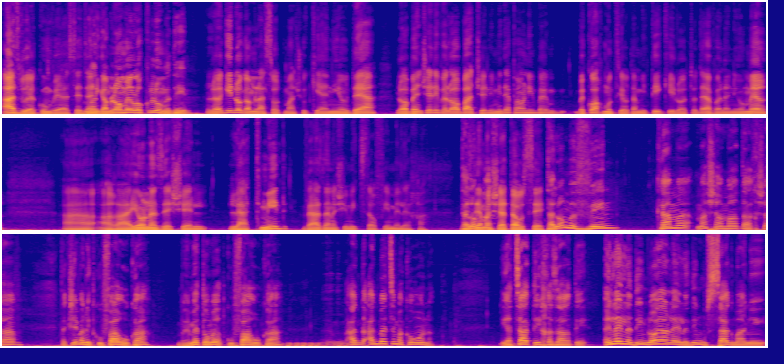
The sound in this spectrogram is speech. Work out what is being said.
אז הוא יקום ויעשה את זה. מד- אני גם לא אומר לו כלום. מדהים. לא אגיד לו גם לעשות משהו, כי אני יודע, לא הבן שלי ולא הבת שלי. מדי פעם אני בכוח מוציא אותם איתי, כאילו, אתה יודע, אבל אני אומר, הרעיון הזה של להתמיד, ואז אנשים מצטרפים אליך. אתה וזה לא- מה שאתה עושה. אתה לא מבין כמה, מה שאמרת עכשיו, תקשיב, אני תקופה ארוכה, באמת אומר, תקופה ארוכה, עד, עד בעצם הקורונה. יצאתי, חזרתי, אין לילדים, לא היה לילדים מושג מה אני,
